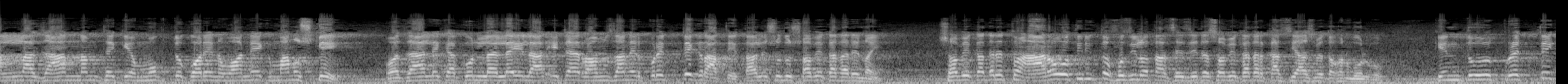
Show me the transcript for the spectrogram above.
আল্লাহ জাহান্নাম থেকে মুক্ত করেন অনেক মানুষকে। লাইলা, এটা রমজানের প্রত্যেক রাতে। তাহলে শুধু সবে কাদারে নয়, সবে কাদারে তো আরও অতিরিক্ত ফজিলত আছে, যেটা সবে কাদার কাছে আসবে তখন বলব। কিন্তু প্রত্যেক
